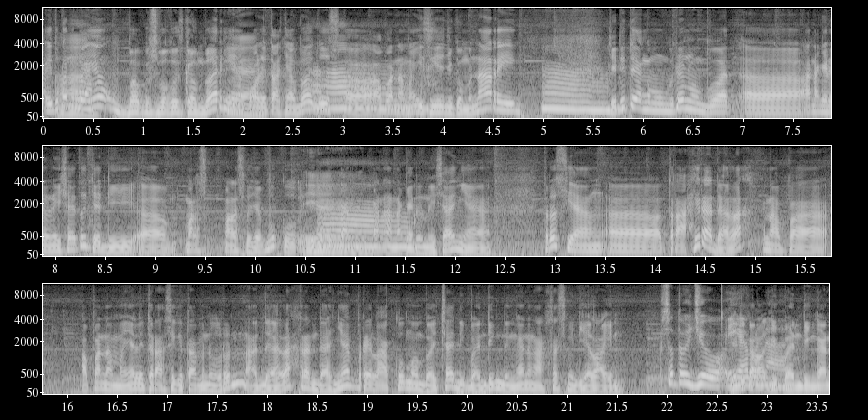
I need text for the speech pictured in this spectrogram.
itu kan kayaknya bagus-bagus gambarnya, Iya. kualitasnya bagus, eh, apa namanya isinya juga menarik. Hmm. Jadi itu yang kemudian membuat eh, anak Indonesia itu jadi eh, malas malas baca buku, Iya. Jadi bukan bukan anak Indonesianya. Terus yang eh, terakhir adalah kenapa apa namanya literasi kita menurun adalah rendahnya perilaku membaca dibanding dengan mengakses media lain. Setuju. Jadi iya kalau benar. dibandingkan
